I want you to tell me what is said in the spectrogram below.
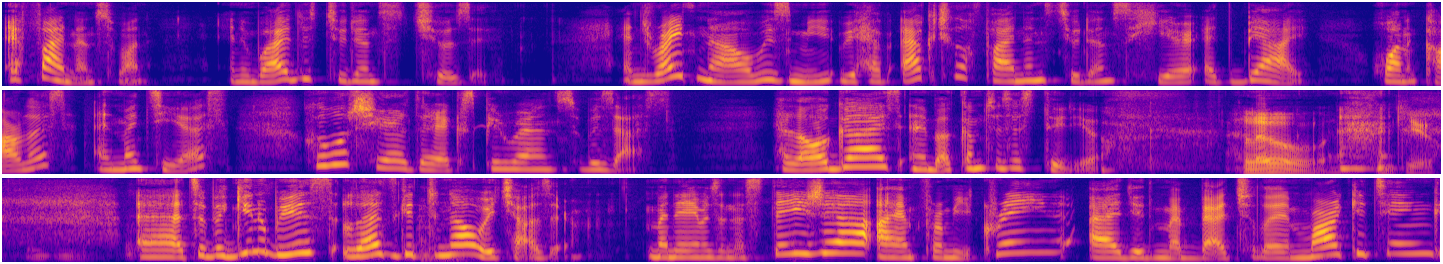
a finance one, and why do students choose it. And right now, with me, we have actual finance students here at BI, Juan Carlos and Matthias, who will share their experience with us. Hello, guys, and welcome to the studio. Hello, thank you. Uh, to begin with, let's get to know each other. My name is Anastasia. I am from Ukraine. I did my bachelor in marketing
